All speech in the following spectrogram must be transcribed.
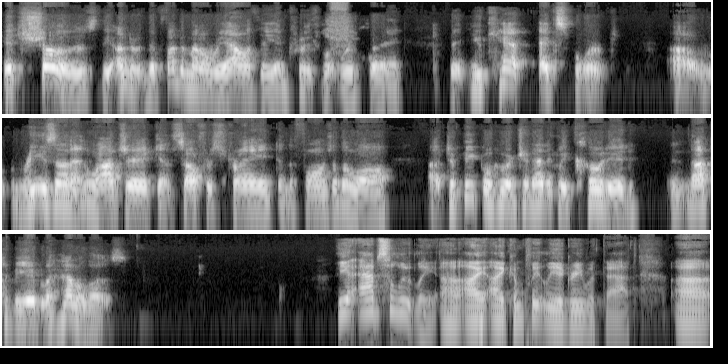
it shows the under the fundamental reality and truth of what we're saying that you can't export uh, reason and logic and self-restraint and the forms of the law uh, to people who are genetically coded not to be able to handle those. Yeah, absolutely. Uh, I I completely agree with that. Uh,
